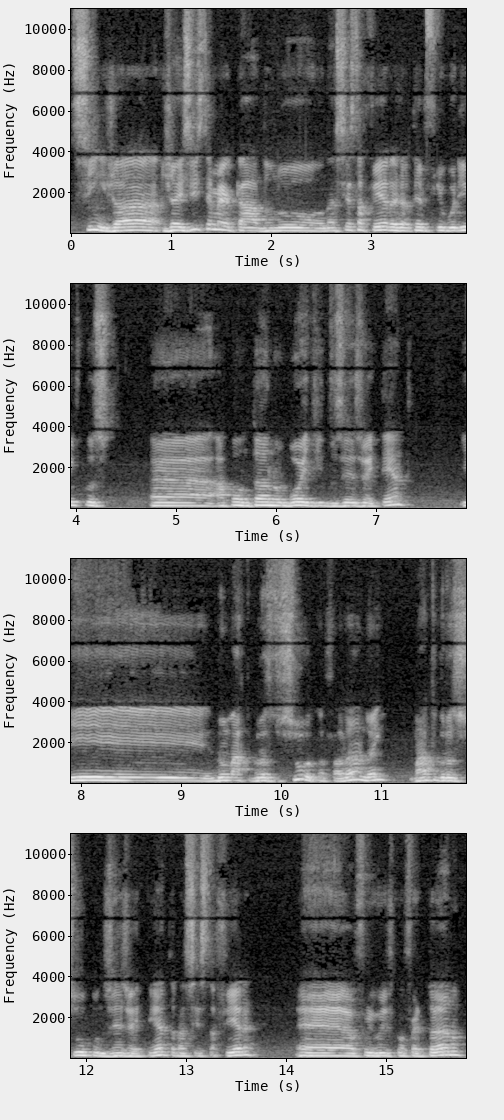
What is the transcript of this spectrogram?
Sim, já, já existe mercado. No, na sexta-feira já teve frigoríficos uh, apontando o boi de 280 e no Mato Grosso do Sul, estou falando, hein? Mato Grosso do Sul com 280 na sexta-feira, é, o frigorífico ofertando.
